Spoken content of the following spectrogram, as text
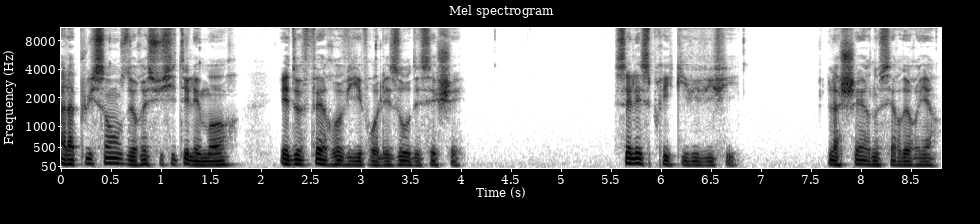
a la puissance de ressusciter les morts et de faire revivre les eaux desséchées. C'est l'esprit qui vivifie. La chair ne sert de rien.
